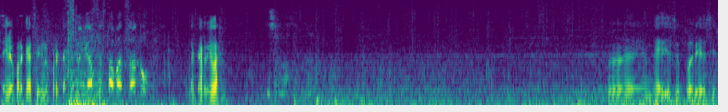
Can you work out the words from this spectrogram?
Se vino por acá, se vino por acá. El gas está avanzando. De acá arriba. Eh, en medio se podría decir.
